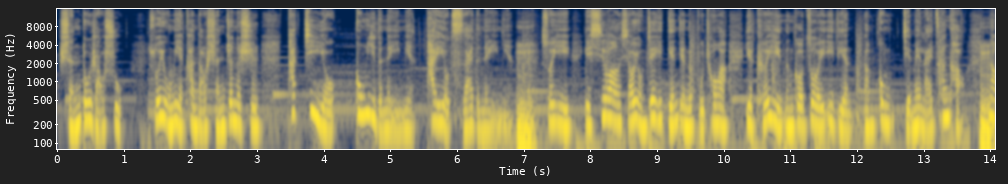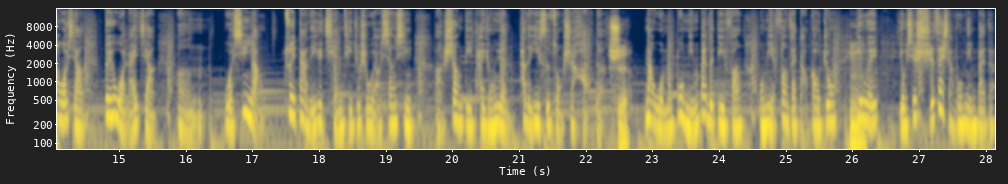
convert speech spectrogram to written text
神都饶恕。所以我们也看到，神真的是他既有公益的那一面，他也有慈爱的那一面。嗯，所以也希望小勇这一点点的补充啊，也可以能够作为一点嗯，供姐妹来参考。嗯，那我想对于我来讲，嗯，我信仰最大的一个前提就是我要相信啊，上帝他永远他的意思总是好的。是。那我们不明白的地方，我们也放在祷告中，因为有些实在想不明白的，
